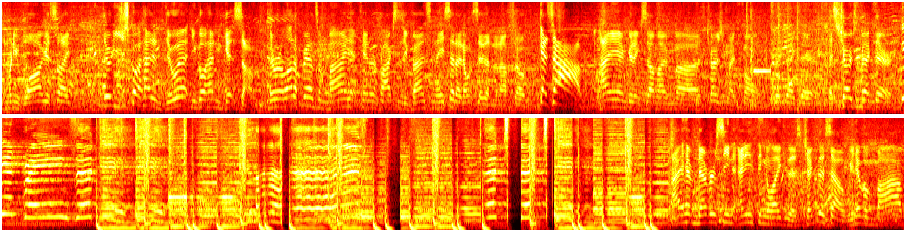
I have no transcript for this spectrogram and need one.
and when you vlog. It's like, dude, you just go ahead and do it and you go ahead and get some. There were a lot of fans of mine at Tanner Fox's events and they said I don't say that enough, so get some! I am getting some. I'm uh, charging my phone. Right back there. It's charging back there. It brings a this. Check this out. We have a mob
